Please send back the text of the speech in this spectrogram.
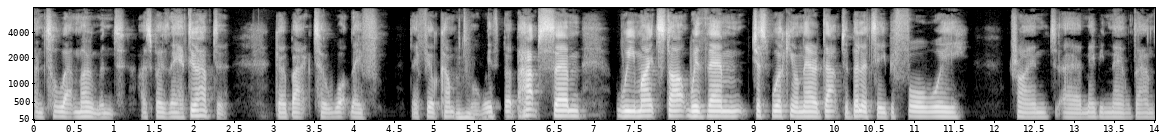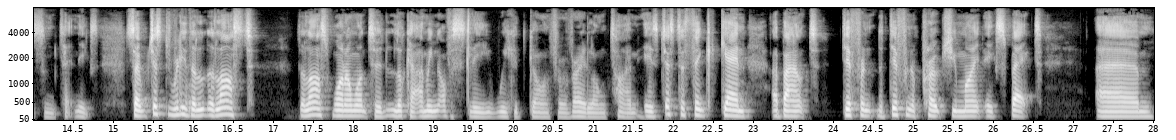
until that moment, I suppose they have do have to go back to what they've they feel comfortable mm-hmm. with. But perhaps um, we might start with them just working on their adaptability before we try and uh, maybe nail down some techniques. So just really the, the last the last one I want to look at. I mean, obviously we could go on for a very long time. Is just to think again about different the different approach you might expect um,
